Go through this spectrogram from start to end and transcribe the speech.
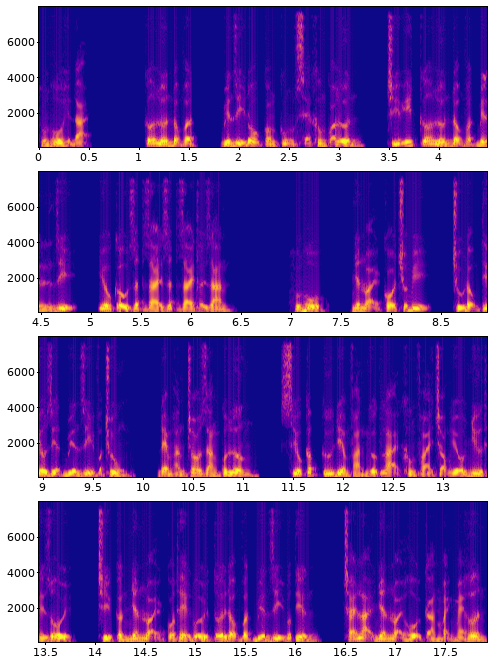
huống hồ hiện đại. Cỡ lớn động vật, biến dị độ con cũng sẽ không quá lớn, chí ít cỡ lớn động vật biến dị, yêu cầu rất dài rất dài thời gian. Huống hồ, nhân loại có chuẩn bị, chủ động tiêu diệt biến dị vật chủng, đem hắn cho rằng quân lương, siêu cấp cứ điểm phản ngược lại không phải trọng yếu như thế rồi, chỉ cần nhân loại có thể đổi tới động vật biến dị bước tiến, trái lại nhân loại hội càng mạnh mẽ hơn.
